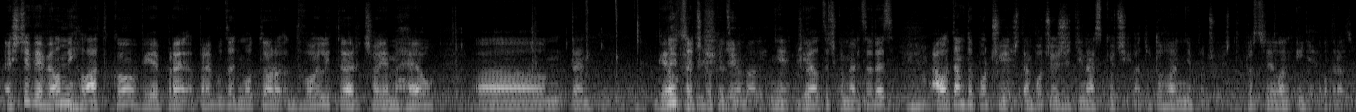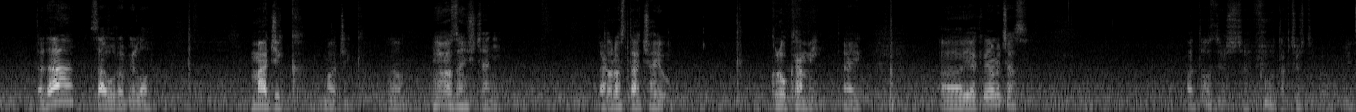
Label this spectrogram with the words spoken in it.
Ešte vie veľmi hladko, vie pre, prebudzať motor 2 liter, čo je mhev, um, ten GLC, Mitsubishi, keď sme mali. Nie, GLC Mercedes, Mhm. ale tam to počuješ, tam počuješ, že ti naskočí a tu toho ani nepočuješ, to proste len ide odrazu. Tada, sa urobilo. Magic. Magic. No, Mimozemšťani. Tak. To roztáčajú. Klukami. hej. Uh, jaký máme čas? A dosť ešte. Fú, tak čo ešte budem hovoriť?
